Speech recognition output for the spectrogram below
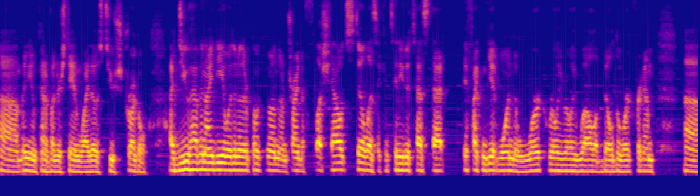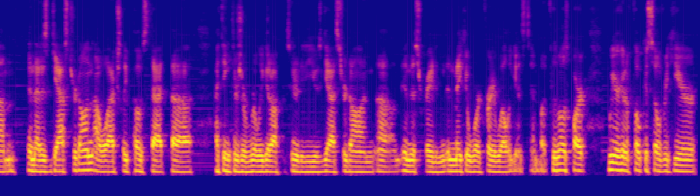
Um, and you'll kind of understand why those two struggle. I do have an idea with another Pokemon that I'm trying to flush out still as I continue to test that. If I can get one to work really, really well, a build to work for him, um, and that is Gastrodon, I will actually post that. Uh, I think there's a really good opportunity to use Gastrodon um, in this raid and, and make it work very well against him. But for the most part, we are going to focus over here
